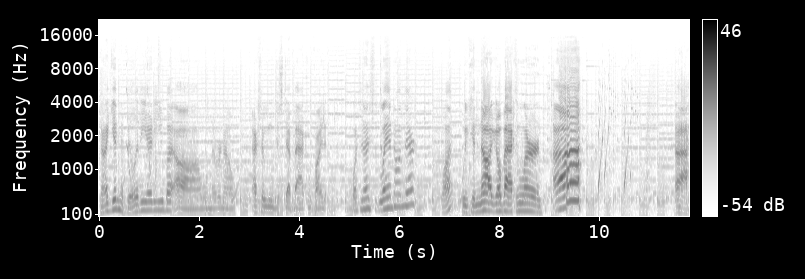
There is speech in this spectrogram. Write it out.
Can I get an ability out of you? But oh, we'll never know. Actually, we can just step back and find it. What did I land on there? What? We cannot go back and learn. Ah! Ah,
